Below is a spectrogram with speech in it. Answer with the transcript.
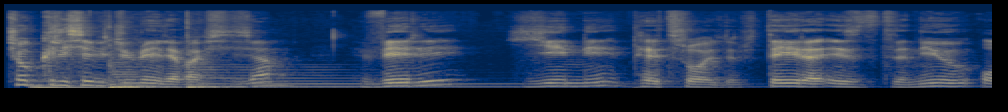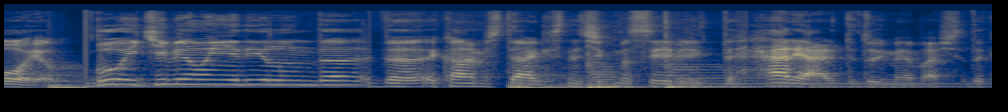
Çok klişe bir cümleyle başlayacağım. Veri yeni petroldür. Data is the new oil. Bu 2017 yılında The Economist dergisinde çıkmasıyla birlikte her yerde duymaya başladık.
